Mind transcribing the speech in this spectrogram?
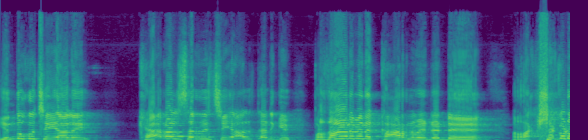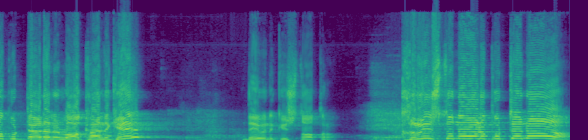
ఎందుకు చేయాలి క్యారల్ సర్వీస్ చేయాల్సడానికి ప్రధానమైన కారణం ఏంటంటే రక్షకుడు పుట్టాడని లోకానికి దేవునికి స్తోత్రం. క్రీస్తు నేడు పుట్టాను.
